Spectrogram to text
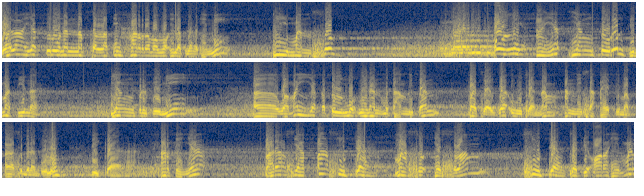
wala yaktulunan nafsal lati haramallahu illa ini dimansuh oleh ayat yang turun di Madinah yang berbunyi uh, wa may yaqtul mu'minan muta'ammidan fajaza'uhu jahannam an-nisa ayat 90 tiga. Artinya barang siapa sudah masuk Islam sudah jadi orang iman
